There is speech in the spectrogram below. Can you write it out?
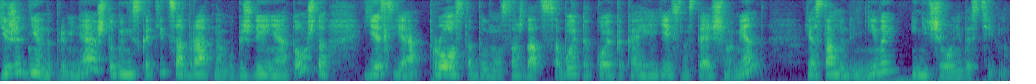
ежедневно применяю, чтобы не скатиться обратно в убеждение о том, что если я просто буду наслаждаться собой такой, какая я есть в настоящий момент, я стану ленивой и ничего не достигну.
